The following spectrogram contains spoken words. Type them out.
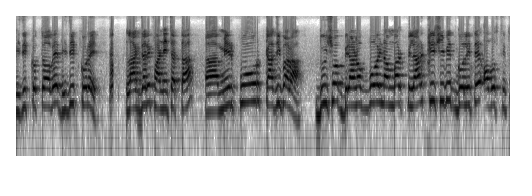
ভিজিট করতে হবে। ভিজিট করে লাক্সারি ফার্নিচারটা মিরপুর, কাজীপাড়া দুইশো বিরানব্বই নাম্বার পিলার কৃষিবিদ গলিতে অবস্থিত।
